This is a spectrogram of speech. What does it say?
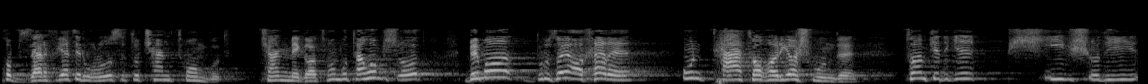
خب ظرفیت روح تو چند تن بود چند مگاتون بود تمام شد. به ما روزهای آخره اون تحتاقاریاش مونده. تو هم که دیگه پیر شدی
